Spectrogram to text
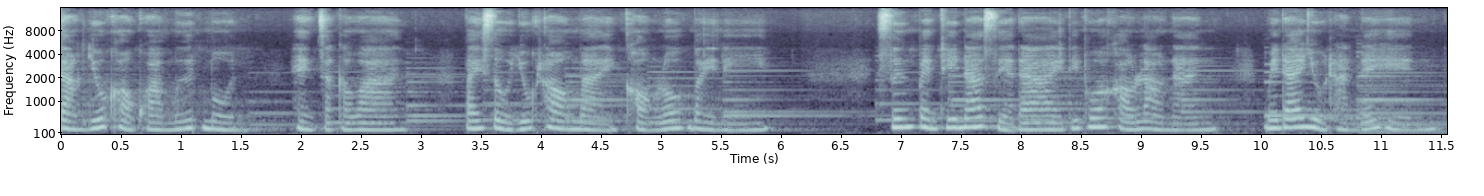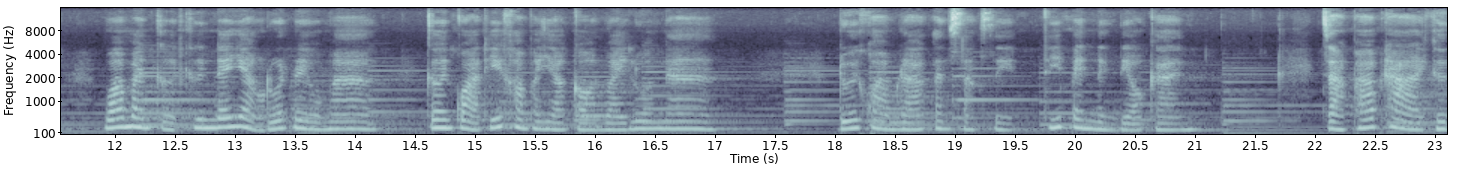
จากยุคของความมืดมน แห่งจักรวาล ไปสู่ยุคทองใหม่ของโลกใบนี้ ซึ่งเป็นที่น่าเสียดายที่พวกเขาเหล่านั้น ไม่ได้อยู่ทันได้เห็น ว่ามันเกิดขึ้นได้อย่างรวดเร็วมาก เกินกว่าที่คำพยากรณ์ไว้ล่วงหน้า ด้วยความรักอันศักดิ์สิทธิ์ที่เป็นหนึ่งเดียวกัน จากภาพถ่ายคือ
